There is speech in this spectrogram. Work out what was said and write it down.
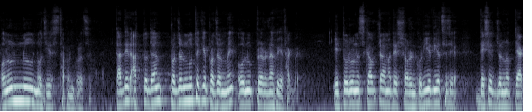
অনন্য নজির স্থাপন করেছে। তাদের আত্মদান প্রজন্ম থেকে প্রজন্মে অনুপ্রেরণা হয়ে থাকবে। এই তরুণ স্কাউটরা আমাদের স্মরণ করিয়ে দিয়েছে যে দেশের জন্য ত্যাগ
